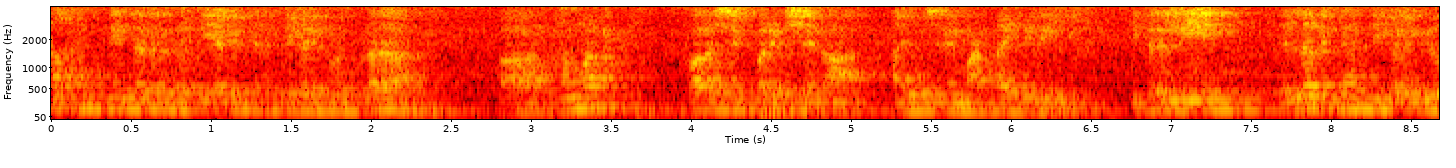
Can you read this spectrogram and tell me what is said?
ಹತ್ತನೇ ತರಗತಿಯ ವಿದ್ಯಾರ್ಥಿಗಳಿಗೋಸ್ಕರ ಸಮರ್ಥ್ ಸ್ಕಾಲರ್ಶಿಪ್ ಪರೀಕ್ಷೆನ ಆಯೋಜನೆ ಮಾಡ್ತಾ ಇದ್ದೀವಿ. ಇದರಲ್ಲಿ ಎಲ್ಲ ವಿದ್ಯಾರ್ಥಿಗಳಿಗೂ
